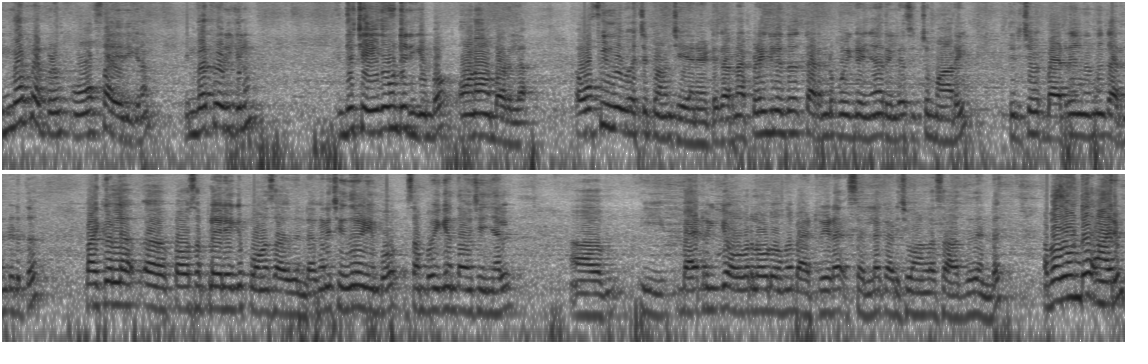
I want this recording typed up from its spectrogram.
ഇൻവെർട്ടർ എപ്പോഴും ഓഫ് ആയിരിക്കണം. ഇൻവെർട്ടർ ഒരിക്കലും ഇത് ചെയ്തുകൊണ്ടിരിക്കുമ്പോൾ ഓൺ ആവാൻ പാടില്ല. ഓഫ് ചെയ്ത് വെച്ചിട്ട് വേണം ചെയ്യാനായിട്ട്. കാരണം എപ്പോഴെങ്കിലും ഇത് കറണ്ട് പോയി കഴിഞ്ഞാൽ റിലേ സ്വിച്ച് മാറി തിരിച്ച് ബാറ്ററിയിൽ നിന്ന് കറണ്ട് എടുത്ത് ബാക്കിയുള്ള പവർ സപ്ലൈയിലേക്ക് പോകാൻ സാധ്യതയുണ്ട്. അങ്ങനെ ചെയ്തു കഴിയുമ്പോൾ സംഭവിക്കാൻ എന്താണെന്ന് വെച്ച് കഴിഞ്ഞാൽ ഈ ബാറ്ററിക്ക് ഓവർലോഡ് വന്ന് ബാറ്ററിയുടെ സെല്ലൊക്കെ അടിച്ചു പോകാനുള്ള സാധ്യതയുണ്ട്. അപ്പോൾ അതുകൊണ്ട് ആരും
